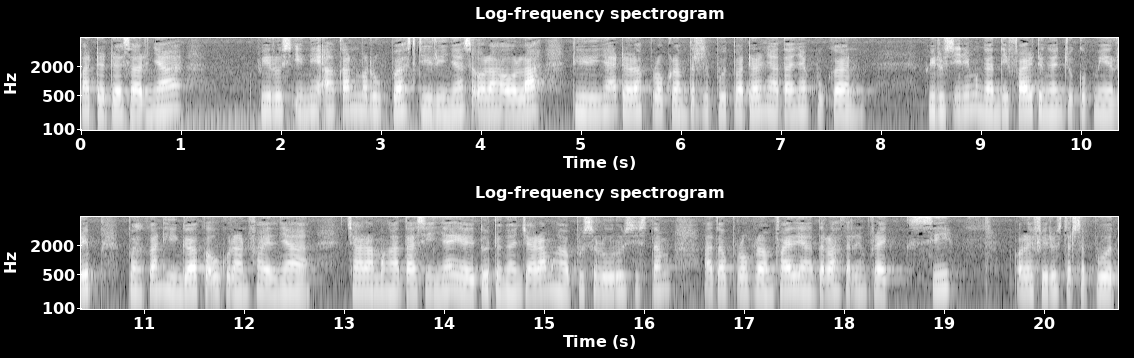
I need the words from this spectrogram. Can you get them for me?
Pada dasarnya, virus ini akan merubah dirinya seolah-olah dirinya adalah program tersebut, padahal nyatanya bukan. Virus ini mengganti file dengan cukup mirip, bahkan hingga ke ukuran filenya. Cara mengatasinya yaitu dengan cara menghapus seluruh sistem atau program file yang telah terinfeksi oleh virus tersebut.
